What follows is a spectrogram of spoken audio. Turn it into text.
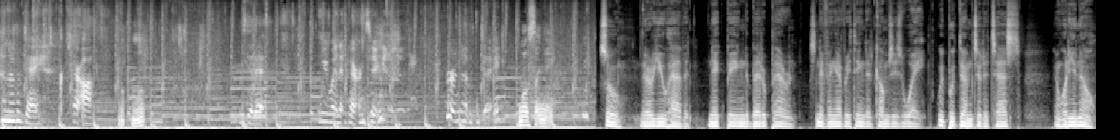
another day. They're off. Mm-hmm. We did it. We win at parenting for another day. Mostly me. So, there you have it. Nick being the better parent, sniffing everything that comes his way. We put them to the test, and what do you know?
